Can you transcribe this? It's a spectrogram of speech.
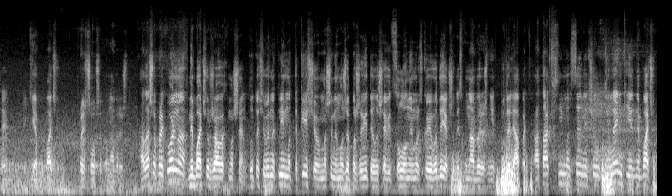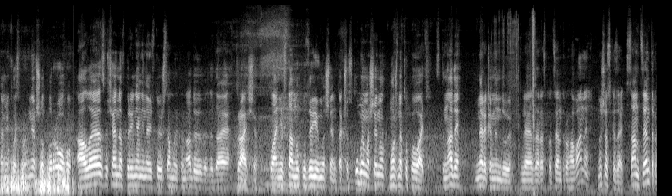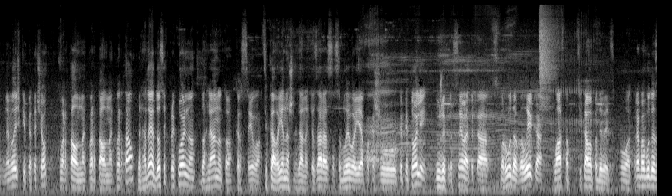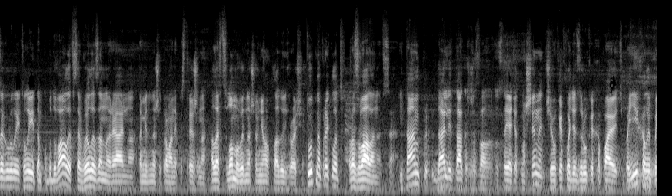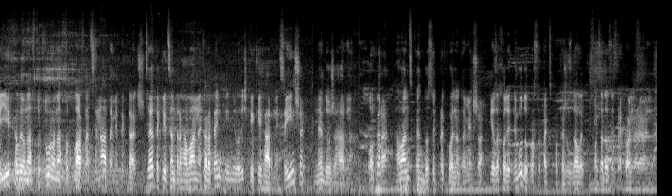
які я побачив. Пройшовши по набережні. Але що прикольно, не бачу ржавих машин. Тут очевидно клімат такий, що машина може поживіти лише від солоної морської води, якщо десь по набережні буде ляпати. А так всі машини ціленькі, не бачу там якогось прогнившого порогу. Але звичайно, в порівнянні навіть з тою ж самою Канадою виглядає краще в плані стану кузовів машин. Так що з Куби машину можна купувати. З Канади не рекомендую. Гуляю зараз по центру Гавани. Ну що сказати, сам центр, невеличкий п'ятачок, квартал на квартал на квартал. Виглядає досить прикольно, доглянуто, красиво. Цікаво, є на що глянути. Зараз особливо я покажу капітолій. Дуже красива, така споруда, велика, класно, цікаво подивитися. От треба буде загуглити, коли її там побудували, все вилизано, реально. Там єдине, що трава не підстрижена. Але в цілому видно, що в нього вкладуть гроші. Тут, наприклад, розвалене все. І там далі також розвалено. Тут стоять от машини, чуваки ходять з руки, хапають. Поїхали, поїхали. У нас тут тур, у нас тут класна ціна там і так далі. Це такий центр Гавани, коротенький, невеличкий, який гарний. Все інше не дуже гарно. Опера гаванська досить прикольна. Там, якщо я заходити не буду, просто так покажу здалеку. Оце досить прикольно, реально.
